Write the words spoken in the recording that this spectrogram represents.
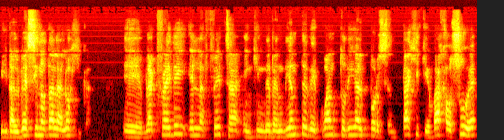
y tal vez sí nos da la lógica eh, Black Friday es la fecha en que independiente de cuánto diga el porcentaje que baja o sube,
